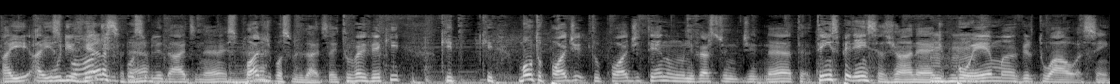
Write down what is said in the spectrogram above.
Aí, aí O explode universo, de né? possibilidades, né? Explode de possibilidades. Aí tu vai ver que, que, que bom, tu pode, tu pode ter num universo de, de, né? te- Tem experiências já, né? De Uhum. poema virtual, assim.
